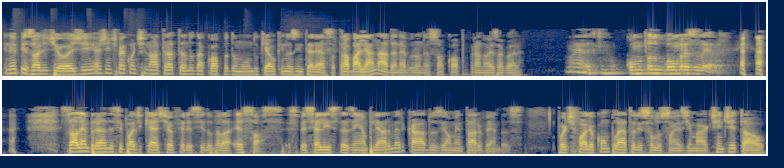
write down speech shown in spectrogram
E no episódio de hoje a gente vai continuar tratando da Copa do Mundo, que é o que nos interessa. Trabalhar nada, né, Bruno? É só Copa para nós agora. É, como todo bom brasileiro. Só lembrando, esse podcast é oferecido pela ESOS, especialistas em ampliar mercados e aumentar vendas. Portfólio completo de soluções de marketing digital,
